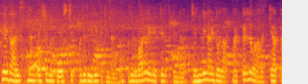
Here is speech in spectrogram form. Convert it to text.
ഹേ ഗായ്സ് ഞാൻ കുറച്ച് പോസ്റ്റ് ഒരു റീൽ ഇട്ടിട്ടുണ്ടായിരുന്നു. അത് ഒരുപാട് പേര് ഏറ്റെടുത്തിട്ടുണ്ട്. ജെനുവിൻ ആയിട്ടുള്ള നട്ടെല്ല് വളയ്ക്കാത്ത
